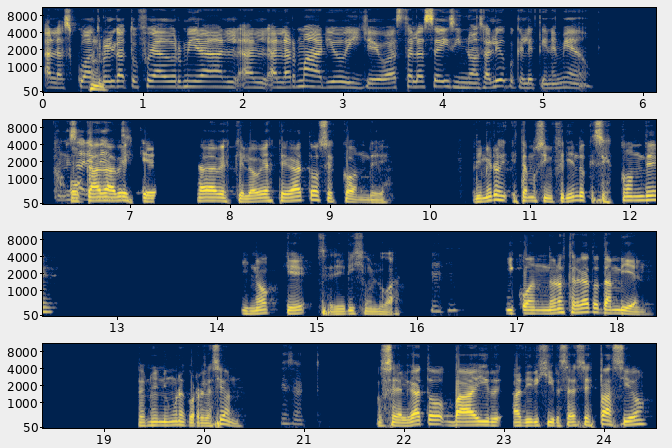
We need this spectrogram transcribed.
a las 4 Hmm. el gato fue a dormir al, al- al armario y lleva hasta las 6 y no ha salido porque le tiene miedo. No O cada vez que, cada vez que lo ve a este gato, se esconde. Primero estamos infiriendo que se esconde y no que se dirige a un lugar. Y cuando no está el gato, también. Entonces no hay ninguna correlación. Exacto. O sea, el gato va a ir a dirigirse a ese espacio,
